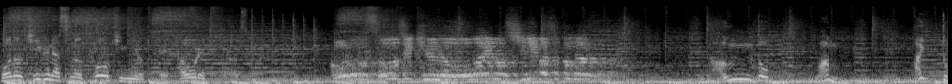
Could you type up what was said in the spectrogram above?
このキグナスの闘気によって倒れてもらうぞ。この掃除機がお前の死に場所となる。のだラウンドワンファイト。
